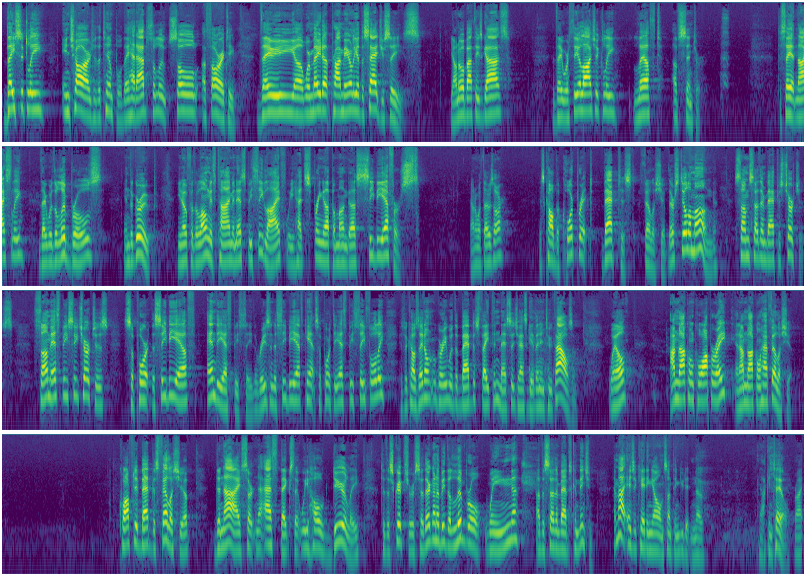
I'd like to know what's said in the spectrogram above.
basically in charge of the temple, they had absolute sole authority. They uh, were made up primarily of the Sadducees. Y'all know about these guys? They were theologically left of center. to say it nicely, they were the liberals in the group. You know, for the longest time in SBC life, we had spring up among us CBFers. Y'all know what those are? It's called the Cooperative Baptist Fellowship. They're still among some Southern Baptist churches. Some SBC churches support the CBF and the SBC. The reason the CBF can't support the SBC fully is because they don't agree with the Baptist faith and message as given in 2000. Well, I'm not going to cooperate and I'm not going to have fellowship. Cooperative Baptist Fellowship deny certain aspects that we hold dearly to the scriptures. So they're going to be the liberal wing of the Southern Baptist Convention. Am I educating y'all on something you didn't know? I can tell, right?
